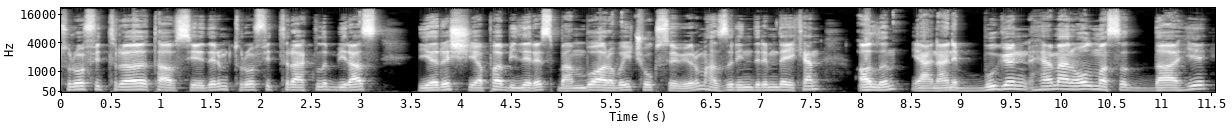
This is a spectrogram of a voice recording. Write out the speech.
Trophy Truck'ı tavsiye ederim. Trophy Truck'lı biraz yarış yapabiliriz. Ben bu arabayı çok seviyorum. Hazır indirimdeyken alın. Yani hani bugün hemen olmasa dahi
